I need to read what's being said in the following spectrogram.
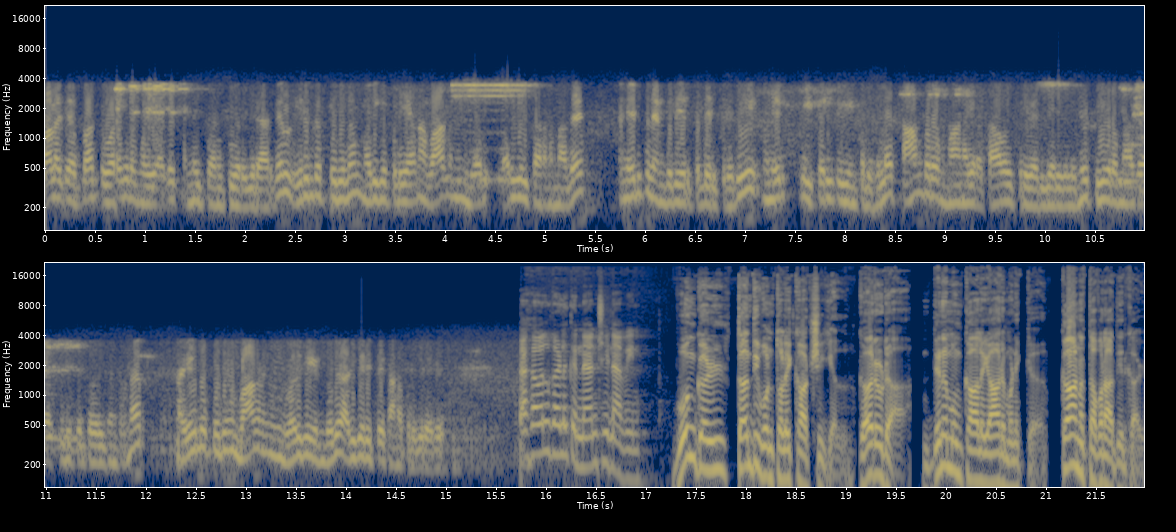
வாழக்காப்பாக்கு வரகுடம் வழியாக சென்னைக்கு அனுப்பி வருகிறார்கள். இருந்த போதிலும் அதிகப்படியான வாகன வரு- வருகை காரணமாக நெரிசல் என்பது ஏற்பட்டிருக்கிறது. நெரிசலை சரி செய்யும் பணிகளில் தாம்பரம் மாநகர காவல்துறை அதிகாரிகள் வந்து தீவிரமாக ஈடுபட்டு வருகின்றனர். இருந்த போதிலும் வாகனங்களின் வருகை என்பது அதிகரித்தே காணப்படுகிறது. தகவல்களுக்கு நன்றி நவீன். உங்கள் தந்தி ஒன் தொலைக்காட்சியில் கருடா தினமும் காலை ஆறு மணிக்கு காண தவறாதீர்கள்.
